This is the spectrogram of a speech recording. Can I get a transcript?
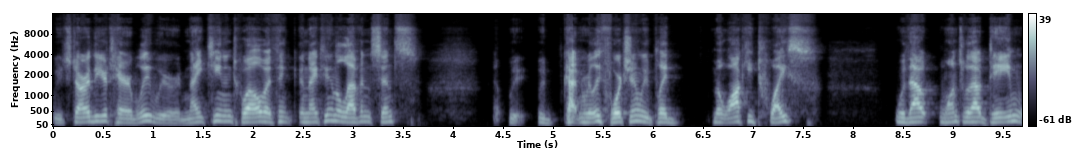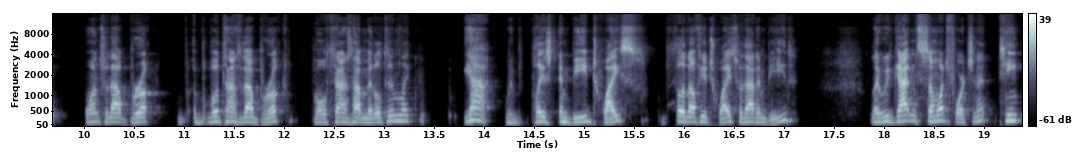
we started the year terribly. We were 19 and 12, I think, uh, 19 and 11 since we we've gotten really fortunate. We played Milwaukee twice without once without Dame, once without Brook, both times without Brook, both times without Middleton. Like, yeah, we placed Embiid twice, Philadelphia twice without Embiid. Like we've gotten somewhat fortunate. Team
